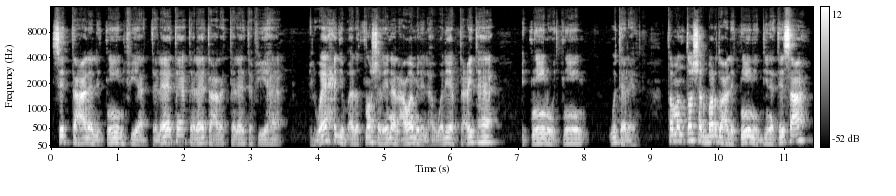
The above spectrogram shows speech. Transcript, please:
ستة على الاتنين فيها التلاتة تلاتة على التلاتة فيها الواحد يبقى ال 12 هنا العوامل الأولية بتاعتها اتنين واتنين وتلاتة. 18 برضو على الاتنين يدينا تسعة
